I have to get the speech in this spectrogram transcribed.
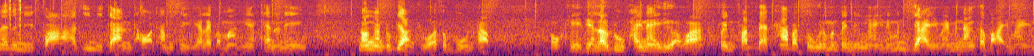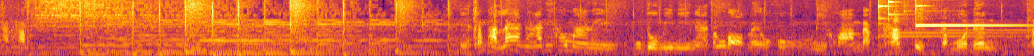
น่าจะมีฝาที่มีการถอดทำสีอะไรประมาณนี้แค่นั้นเอง นอกนั้นทุกอย่างถือว่าสมบูรณ์ครับ โอเค เดี๋ยวเราดูภายในดีกว่าว่าเป็นฟัดแบต5ประตูแล้วมันเป็นยังไงนะมันใหญ่ไหมมันนั่งสบายไหมนะครับ เนี่ยสัมผัสแรกนะที่เข้ามาในตัวมินินะต้องบอกเลยโอ้โหมีความแบบคลาสสิกกับโมเดิร์น ส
